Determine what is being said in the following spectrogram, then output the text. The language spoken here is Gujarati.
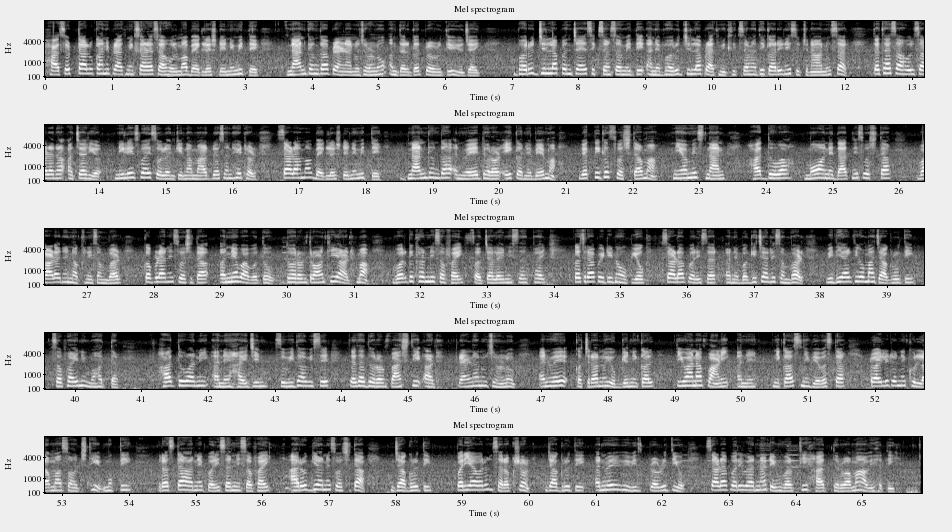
હાસોટ તાલુકાની પ્રાથમિક શાળા સાહોલમાં બેગલેસ ડે નિમિત્તે જ્ઞાનગંગા પ્રેરણાનું ઝરણું અંતર્ગત પ્રવૃત્તિઓ યોજાઈ. ભરૂચ જિલ્લા પંચાયત શિક્ષણ સમિતિ અને ભરૂચ જિલ્લા પ્રાથમિક શિક્ષણ અધિકારીની સૂચના અનુસાર તથા સાહોલ શાળાના આચાર્ય નિલેશભાઈ સોલંકીના માર્ગદર્શન હેઠળ શાળામાં બેગલેસ ડે નિમિત્તે જ્ઞાનગંગા અન્વયે ધોરણ એક અને બેમાં વ્યક્તિગત સ્વચ્છતામાં નિયમિત સ્નાન, હાથ ધોવા, મોં અને દાંતની સ્વચ્છતા વાળ અને નખની સંભાળ, કપડાની સ્વચ્છતા, અન્ય બાબતો. ધોરણ ત્રણથી આઠમાં વર્ગખંડની સફાઈ, શૌચાલયની સફાઈ કચરાપેટીનો ઉપયોગ, શાળા પરિસર અને બગીચાની સંભાળ, વિદ્યાર્થીઓમાં જાગૃતિ, સફાઈની મહત્તા, હાથ ધોવાની અને હાઇજીન સુવિધા વિશે તથા ધોરણ પાંચથી આઠ પ્રેરણાનું ઝરણું, અન્વયે કચરાનો યોગ્ય નિકાલ, પીવાના પાણી અને નિકાસની વ્યવસ્થા, ટોયલેટ અને ખુલ્લામાં શૌચથી મુક્તિ રસ્તા અને પરિસરની સફાઈ, આરોગ્ય અને સ્વચ્છતા, જાગૃતિ, પર્યાવરણ સંરક્ષણ, જાગૃતિ અન્વયે વિવિધ પ્રવૃત્તિઓ શાળા પરિવારના ટીમવર્કથી હાથ ધરવામાં આવી હતી.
